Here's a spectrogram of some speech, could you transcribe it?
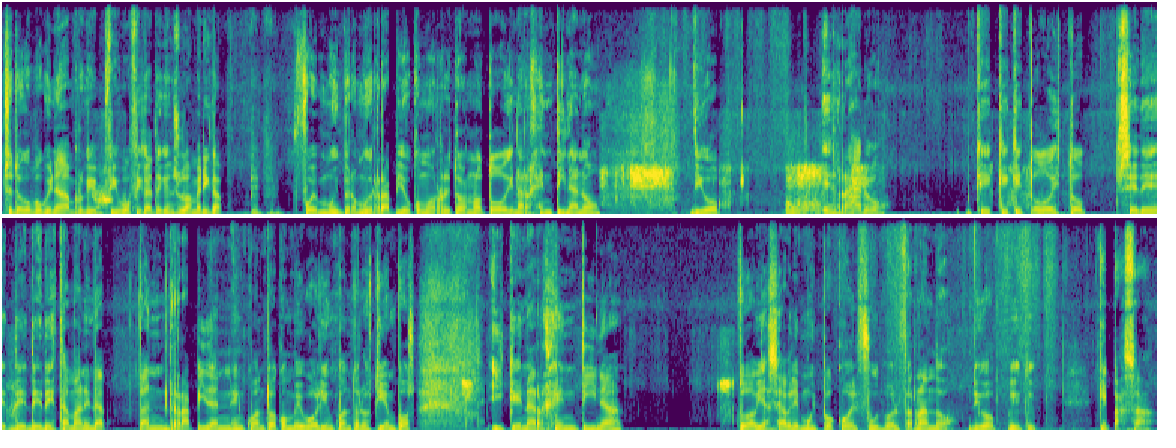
Se tocó poco y nada porque vos fíjate que en Sudamérica fue muy pero muy rápido cómo retornó todo y en Argentina no. Digo, es raro que, que, todo esto se dé de, de, esta manera tan rápida en, en, cuanto a Conmebol y en cuanto a los tiempos y que en Argentina todavía se hable muy poco del fútbol, Fernando. Digo, ¿qué, pasa?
